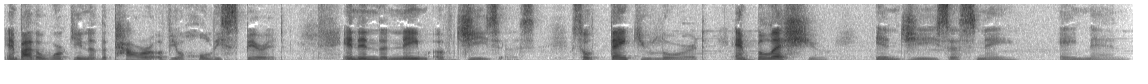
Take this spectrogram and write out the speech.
and by the working of the power of your Holy Spirit. And in the name of Jesus. So thank you, Lord, and bless you in Jesus' name. Amen.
